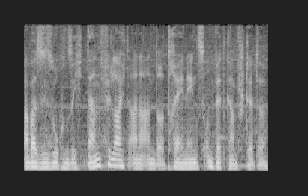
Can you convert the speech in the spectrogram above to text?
aber sie suchen sich dann vielleicht eine andere Trainings- und Wettkampfstätte.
